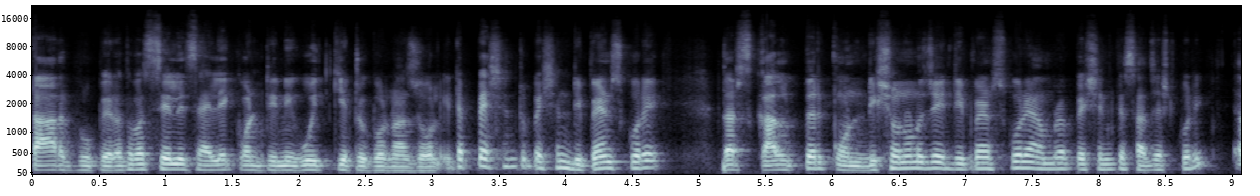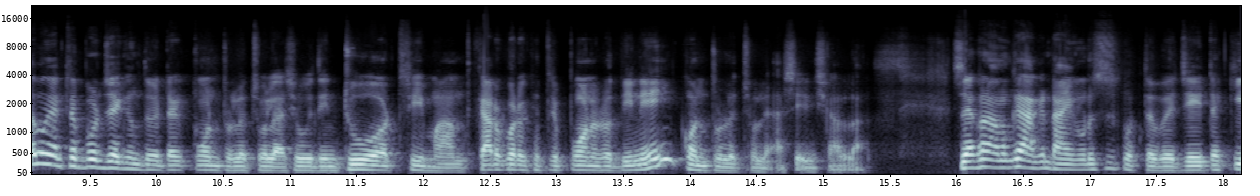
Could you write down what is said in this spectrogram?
টার গ্রুপের অথবা সেলিসাইলে কন্টিনিউ উইথ কিটোকোনাজল এটা পেশেন্ট টু পেশেন্ট ডিপেন্ডস করে তার স্কাল্পের কন্ডিশন অনুযায়ী ডিপেন্ডস করে আমরা পেশেন্টকে সাজেস্ট করি এবং একটা পর্যায়ে কিন্তু এটা কন্ট্রোলে চলে আসে within two or three month কারও কারও ক্ষেত্রে পনেরো দিনেই কন্ট্রোলে চলে আসে ইনশাল্লাহ সো এখন আমাকে আগে ডায়াগনোসিস করতে হবে যে এটা কি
